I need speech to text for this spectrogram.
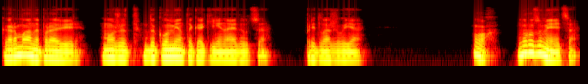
«Карманы проверь. Может, документы какие найдутся», — предложил я. «Ох, ну разумеется».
